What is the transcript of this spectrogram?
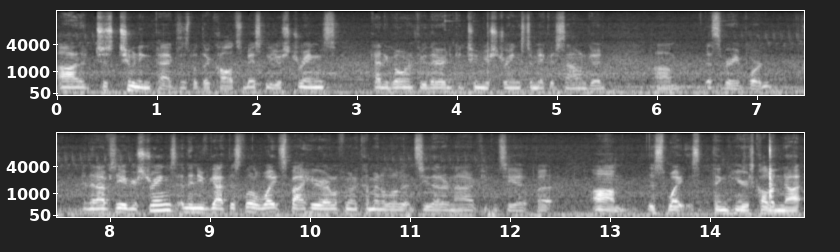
Uh, they're just tuning pegs is what they're called. So basically your strings kind of going through there and you can tune your strings to make it sound good. Um, that's very important. And then obviously you have your strings and then you've got this little white spot here. I don't know if you want to come in a little bit and see that or not, if you can see it. But um, this white thing here is called a nut.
